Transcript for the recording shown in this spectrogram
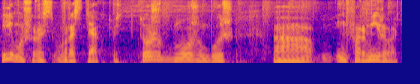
Или можешь в растяг, то есть ты тоже должен будешь а, информировать.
